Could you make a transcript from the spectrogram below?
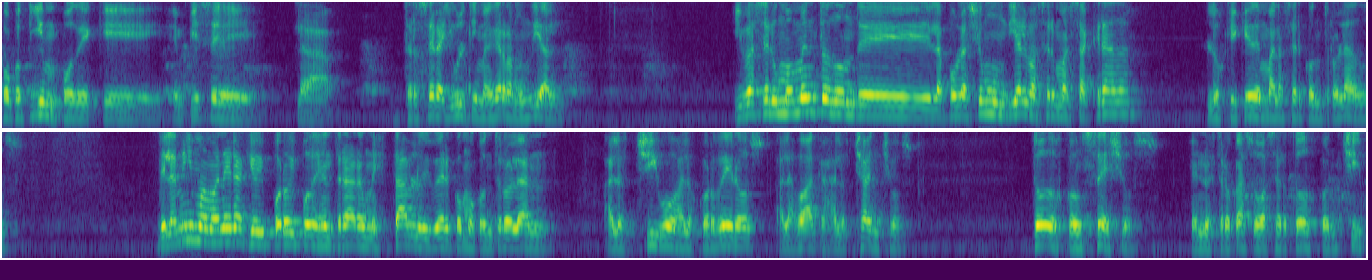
poco tiempo de que empiece la tercera y última guerra mundial y va a ser un momento donde la población mundial va a ser masacrada, los que queden van a ser controlados. De la misma manera que hoy por hoy podés entrar a un establo y ver cómo controlan a los chivos, a los corderos, a las vacas, a los chanchos, todos con sellos, en nuestro caso va a ser todos con chip.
